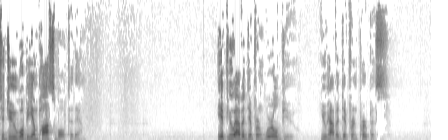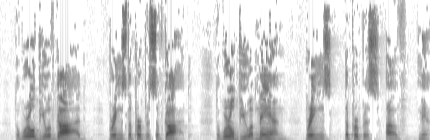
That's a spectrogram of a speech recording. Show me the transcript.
to do will be impossible to them. If you have a different worldview, you have a different purpose. The worldview of God brings the purpose of God. The worldview of man brings the purpose of men.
